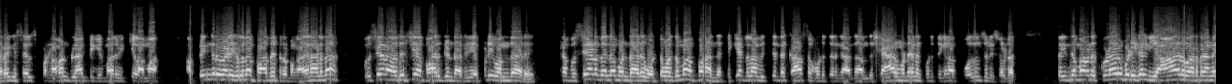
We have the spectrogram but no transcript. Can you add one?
இறங்கி சேல்ஸ் பண்ணலாமா பிளாக் டிக்கெட் மாதிரி விற்கலாமா அப்படிங்கிற வேலைகளை தான் பாத்துட்டு இருப்பாங்க. அதனாலதான் புசியான அதிர்ச்சியா பார்க்கின்றாரு. எப்படி வந்தாரு? புசியானது என்ன பண்றாரு? ஒட்டுமொத்தமா அப்ப அந்த டிக்கெட் எல்லாம் வித்து காசை கொடுத்துருங்க. அந்த அந்த ஷேர் மட்டும் எனக்கு கொடுத்தீங்கன்னா போதும் சொல்லி சொல்றாரு. இந்த மாதிரி குளறுபடிகள் யார் வர்றாங்க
